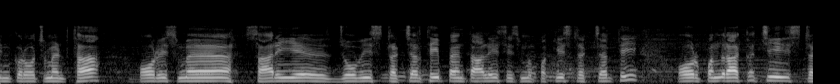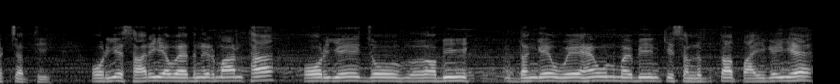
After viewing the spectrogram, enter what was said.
इंक्रोचमेंट था और इसमें सारी ये जो भी स्ट्रक्चर थी 45 इसमें पक्की स्ट्रक्चर थी और 15 कच्ची स्ट्रक्चर थी। और ये सारी अवैध निर्माण था और ये जो अभी दंगे हुए हैं, उनमें भी इनकी संलिप्तता पाई गई है।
